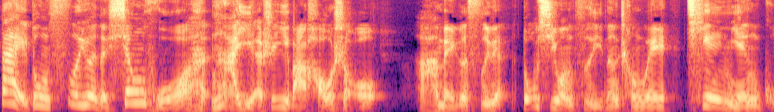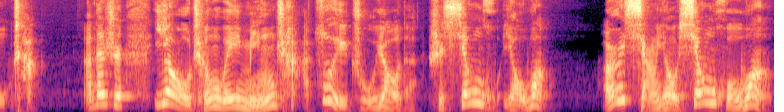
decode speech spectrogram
带动寺院的香火，那也是一把好手啊。每个寺院都希望自己能成为千年古刹。啊，但是要成为名刹，最主要的是香火要旺，而想要香火旺，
